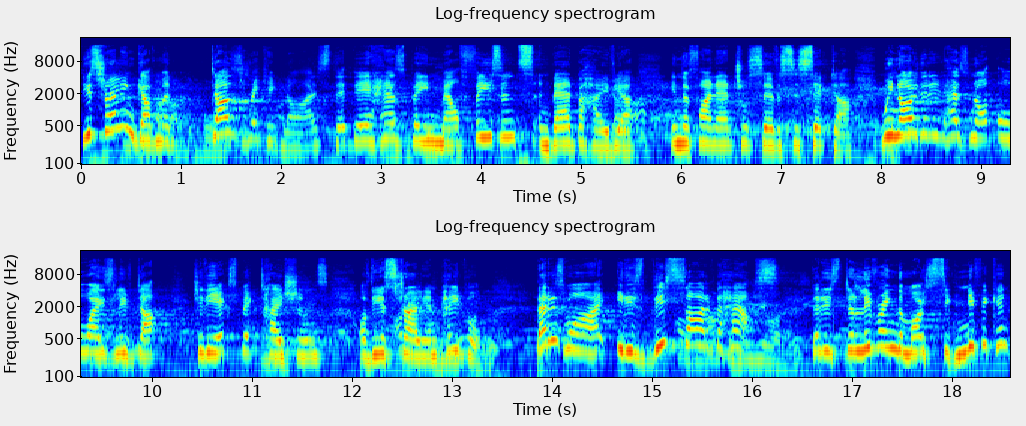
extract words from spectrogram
The Australian government does recognise that there has been malfeasance and bad behaviour in the financial services sector. We know that it has not always lived up to the expectations of the Australian people. That is why it is this side of the House that is delivering the most significant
